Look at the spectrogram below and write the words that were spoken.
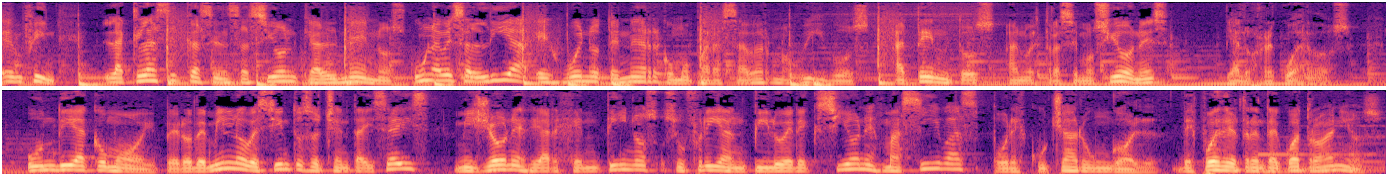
en fin, la clásica sensación que al menos una vez al día es bueno tener como para sabernos vivos, atentos a nuestras emociones y a los recuerdos. Un día como hoy, pero de 1986, millones de argentinos sufrían piloerecciones masivas por escuchar un gol. Después de 34 años,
